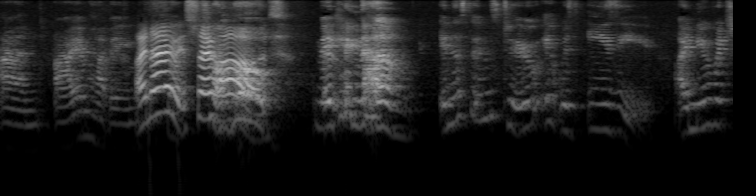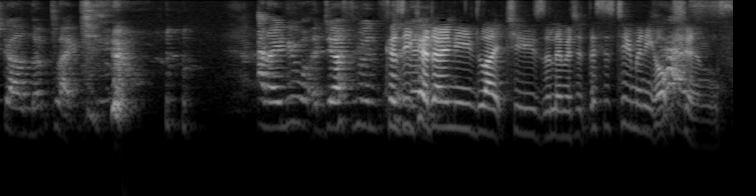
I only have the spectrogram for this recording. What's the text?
and I am having. I know, it's so hard. making them. In The Sims 2, it was easy. I knew which girl looked like you, and I knew what adjustments. Because you make. could only like choose a limited. This is too many Yes. options.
